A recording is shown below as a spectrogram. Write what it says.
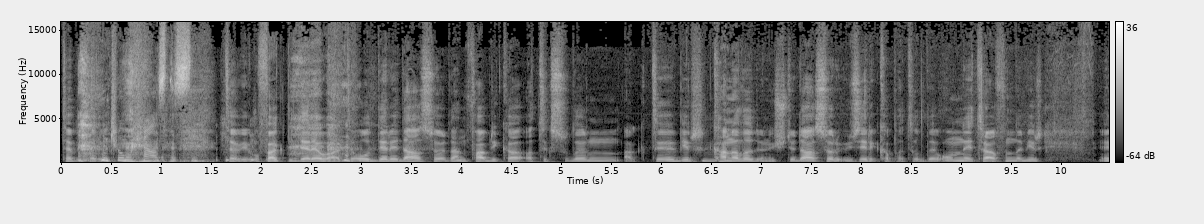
Tabii tabii. Çok şanslısın. tabii ufak bir dere vardı. O dere daha sonradan fabrika atık sularının aktığı bir kanala dönüştü. Daha sonra üzeri kapatıldı. Onun etrafında bir e,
